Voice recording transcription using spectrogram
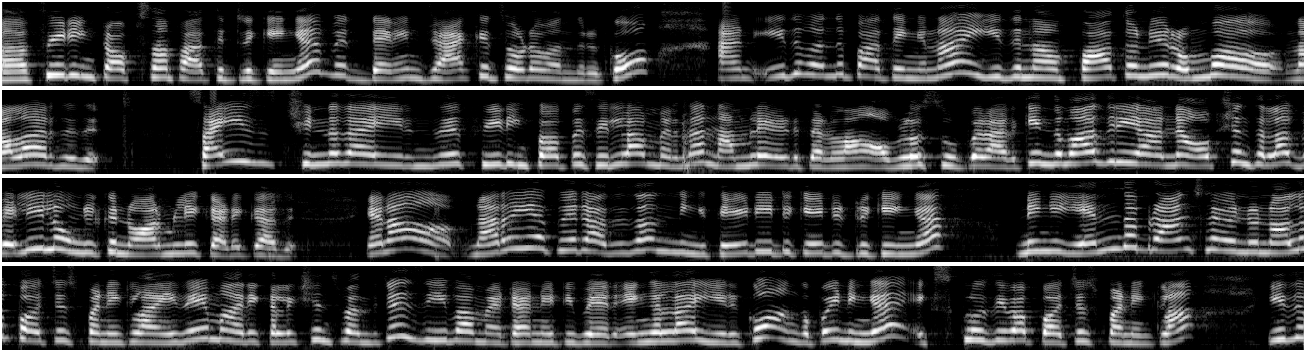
uh, ஃபீடிங் டாப்ஸ் தான் பார்த்துட்டு இருக்கீங்க வித் டெனிம் ஜாக்கெட்ஸோட வந்திருக்கும். அண்ட் இது வந்து பார்த்தீங்கன்னா இது நான் பார்த்தோன்னே ரொம்ப நல்லா இருந்தது. சைஸ் சின்னதாக இருந்து ஃபீடிங் பர்பஸ் இல்லாமல் இருந்தால் நம்மளே எடுத்துடலாம். அவ்வளோ சூப்பராக இருக்குது இந்த மாதிரியான ஆப்ஷன்ஸ் எல்லாம் வெளியில் உங்களுக்கு நார்மலி கிடைக்காது. ஏன்னா நிறைய பேர் அதுதான் நீங்கள் தேடிட்டு கேட்டுட்ருக்கீங்க. நீங்கள் நீங்க எந்த பிரான்ச்ல வேணும்னாலும் பர்ச்சேஸ் பண்ணிக்கலாம். இதே மாதிரி கலெக்ஷன்ஸ் வந்துட்டு ஜீவா மெட்டர்னிட்டி வேர் எங்கெல்லாம் இருக்கோ அங்க போய் நீங்க எக்ஸ்க்ளூசிவா பர்ச்சேஸ் பண்ணிக்கலாம். இது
